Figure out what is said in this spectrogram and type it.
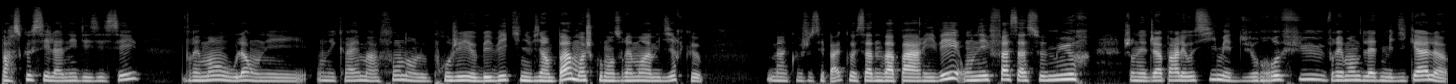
parce que c'est l'année des essais. Vraiment où là on est on est quand même à fond dans le projet euh, bébé qui ne vient pas. Moi je commence vraiment à me dire que ben que je sais pas que ça ne va pas arriver. On est face à ce mur. J'en ai déjà parlé aussi, mais du refus vraiment de l'aide médicale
